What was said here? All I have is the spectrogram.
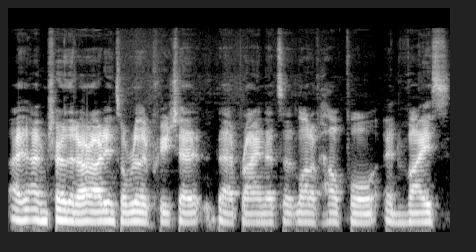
I, am sure that our audience will really appreciate that, Bryan. That's a lot of helpful advice.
